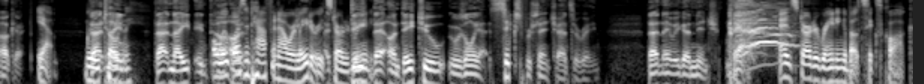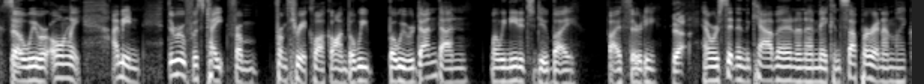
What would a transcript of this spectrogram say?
Okay. Yeah, we that were totally. Night, that night. It, oh, it uh, wasn't half an hour later. It started day, raining. That, on day two, it was only a six percent chance of rain. That night we got an inch. Yeah. and it started raining about six o'clock. So yeah. we were only, I mean, the roof was tight from from three o'clock on, but we but we were done done when we needed to do by 5:30, Yeah. and we're sitting in the cabin, and I'm making supper, and I'm like,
